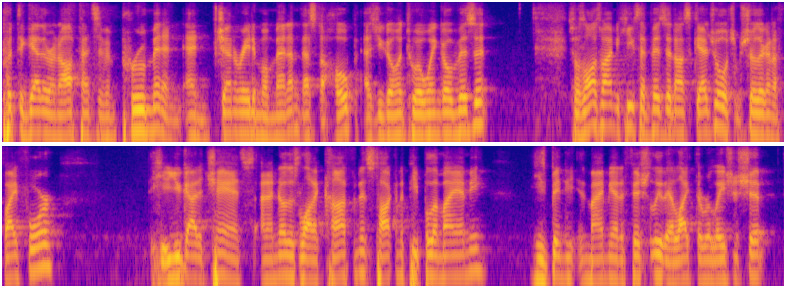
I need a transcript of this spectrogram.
put together an offensive improvement and, and generate a momentum. That's the hope as you go into a Wingo visit. So as long as Miami keeps that visit on schedule, which I'm sure they're going to fight for, he, you got a chance. And I know there's a lot of confidence talking to people in Miami. He's been in Miami unofficially. They like the relationship.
